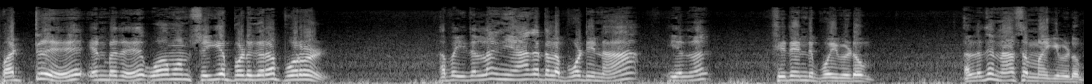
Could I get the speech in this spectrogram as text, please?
பற்று என்பது ஓமம் செய்யப்படுகிற பொருள். அப்ப இதெல்லாம் நீ யாகத்துல போட்டினா எல்லாம் சிதைந்து போய்விடும். அல்லது நாசமாகிவிடும்.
